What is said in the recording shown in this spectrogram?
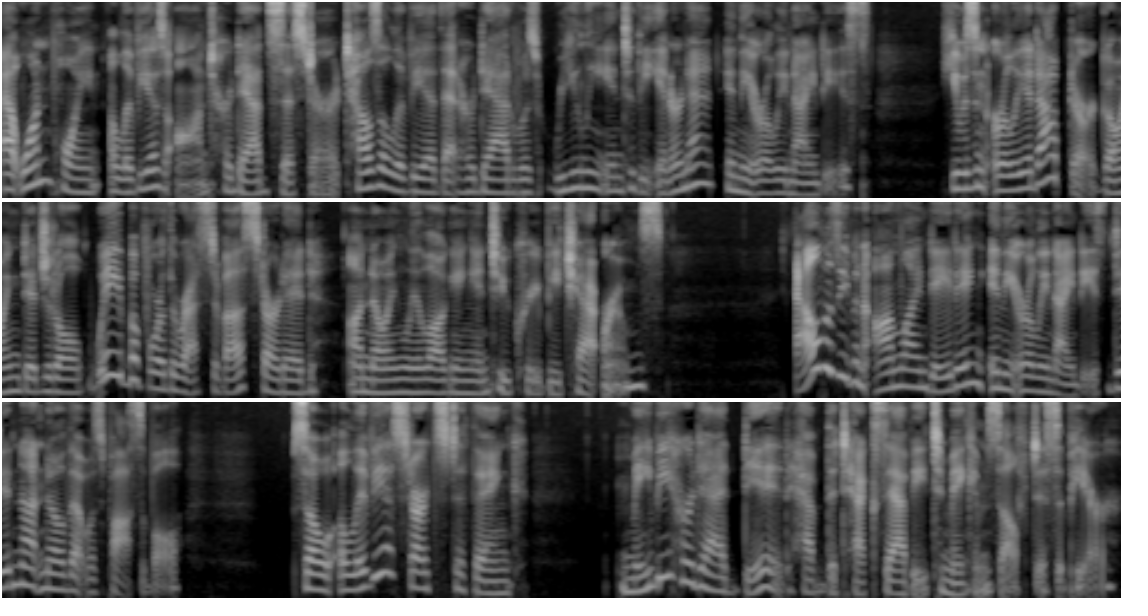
At one point, Olivia's aunt, her dad's sister, tells Olivia that her dad was really into the internet in the early 90s. He was an early adopter, going digital way before the rest of us started unknowingly logging into creepy chat rooms. Al was even online dating in the early 90s, did not know that was possible. So Olivia starts to think maybe her dad did have the tech savvy to make himself disappear.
